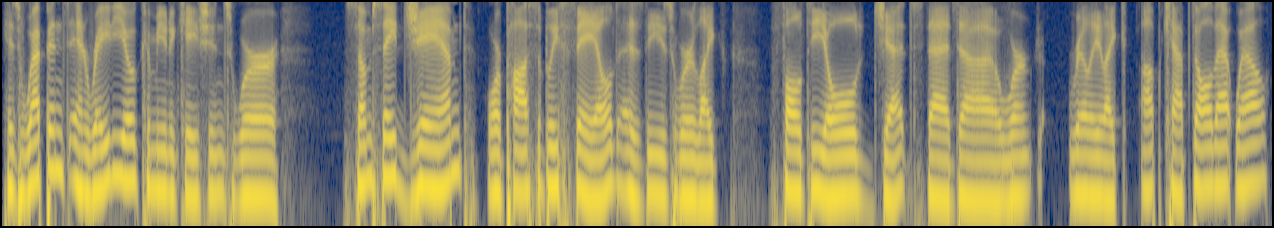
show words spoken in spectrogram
His weapons and radio communications were, some say, jammed or possibly failed, as these were like faulty old jets that uh, weren't really like upkept all that well.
